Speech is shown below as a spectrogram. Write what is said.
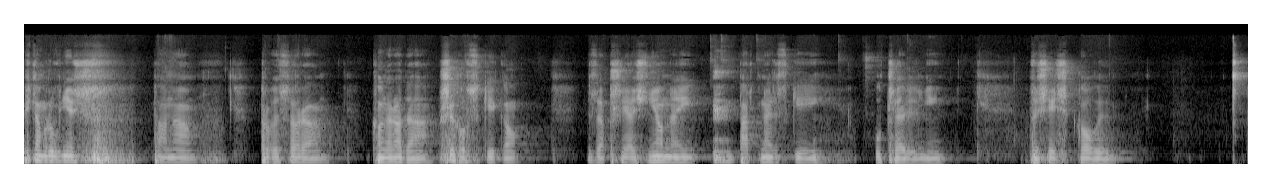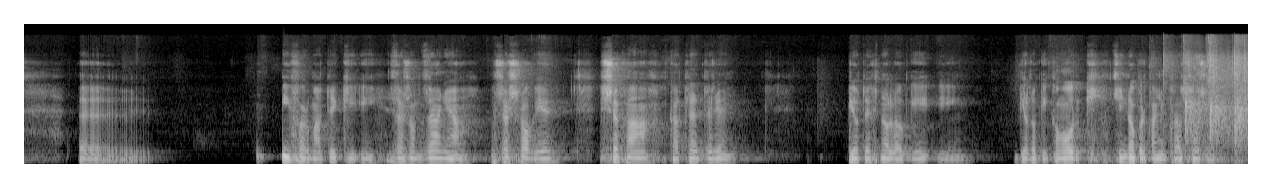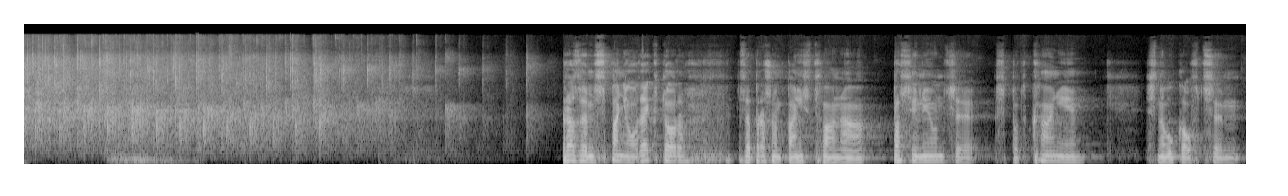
Witam również pana profesora Konrada Szychowskiego, zaprzyjaźnionej partnerskiej uczelni Wyższej Szkoły Informatyki i Zarządzania w Rzeszowie, szefa Katedry Biotechnologii i Biologii Komórki. Dzień dobry panie profesorze. Razem z panią rektor zapraszam państwa na pasjonujące spotkanie z naukowcem,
